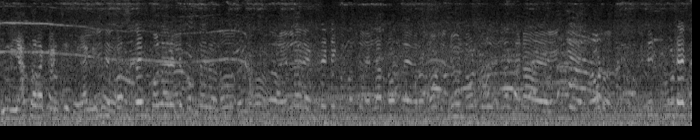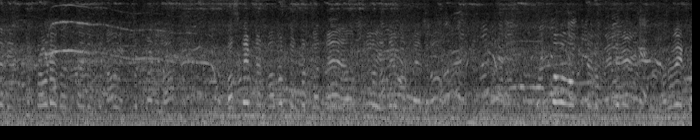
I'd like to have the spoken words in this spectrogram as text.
ನಿಮ್ಗೆ ಯಾವ ಥರ ಕಾಣಿಸಿದ್ದು ಫಸ್ಟ್ ಟೈಮ್ ಕೋಲಾರಲ್ಲಿ ಬರ್ತಾ ಇರೋದು. ಎಲ್ಲರೂ ಎಕ್ಸೈಟಿಂಗ್ ಮತ್ತು ಎಲ್ಲರೂ ನೋಡ್ತಾ ಇದ್ರು. ನೋಡಿ ನೀವು ನೋಡ್ಬೋದು ಎಲ್ಲ ಜನ ಹಿಂಗೆ ಪ್ರೌಡ್ ವಿತಿನ್ ಟೂ ಡೇಸಲ್ಲಿ ಇಷ್ಟು ಪ್ರೌಡಾಗಿ ಇದೆ ಅಂತ ನಾವು ಎಕ್ಸ್ಪೆಕ್ಟ್ ಮಾಡಿಲ್ಲ. ಫಸ್ಟ್ ಟೈಮ್ ನನ್ನ ಮಗನ ಕರ್ಕೊಂಡು ಬಂದೆ ಅವ್ರು ಫುಲ್ಲು ಎಂಜಾಯ್ ಮಾಡ್ತಾ ಇದ್ರು. ತುಂಬ ಹೋಗ್ತಿದ್ದಾರೆ ಮೇಲೆ ಬರಬೇಕು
